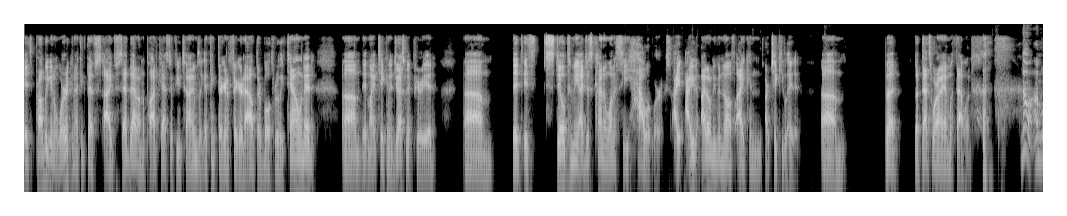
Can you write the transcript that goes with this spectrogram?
it's probably going to work. And I think that's I've said that on the podcast a few times. Like I think they're going to figure it out. They're both really talented. Um, it might take an adjustment period. Um, it, it's still to me. I just kind of want to see how it works. I, I I don't even know if I can articulate it. Um, but but that's where I am with that one. no, I'm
